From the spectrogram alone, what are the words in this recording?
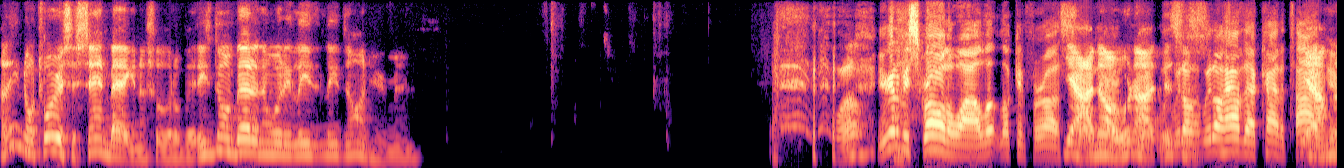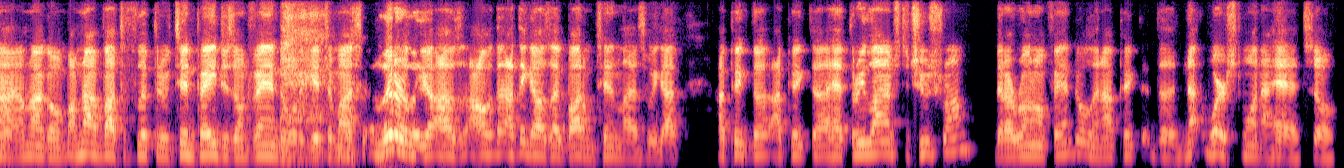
I think Notorious is sandbagging us a little bit. He's doing better than what he leads leads on here, man. well, you're going to be scrolling a while looking for us. Yeah, so I know. We're not. We, we don't. we don't have that kind of time. Yeah, I'm here. not. I'm not going. I'm not about to flip through ten pages on FanDuel to get to my. literally, I was, I was. I think I was like bottom ten last week. I I picked the. I picked. Uh, I had three lineups to choose from that I run on FanDuel, and I picked the not worst one I had. So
